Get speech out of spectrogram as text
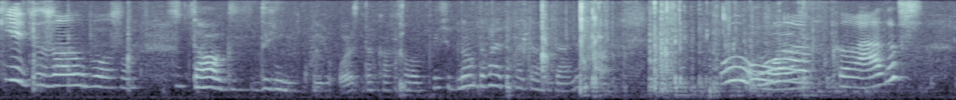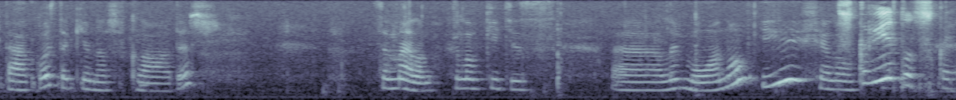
Kitty за арбузом? Так, з динькою. Ось така Kitty. Ну, давай, давай, давай далі. Ого, вкладиш. Так, ось такий у нас вкладиш. Це мелон Hello Kitty з е, лимоном і Hello З квіточкою.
